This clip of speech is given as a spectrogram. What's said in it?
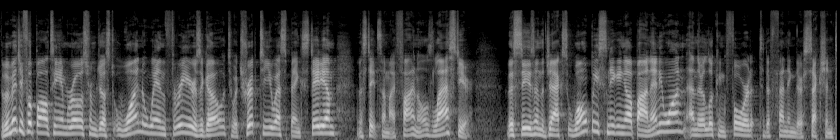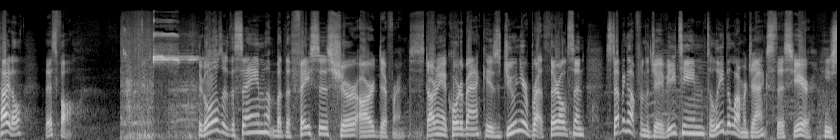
The Bemidji football team rose from just one win three years ago to a trip to U.S. Bank Stadium in the state semifinals last year. This season, the Jacks won't be sneaking up on anyone, and they're looking forward to defending their section title this fall. The goals are the same, but the faces sure are different. Starting at quarterback is junior Brett Theraldson, stepping up from the JV team to lead the Lumberjacks this year. He's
